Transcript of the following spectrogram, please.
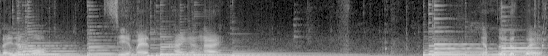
Đây là có CMS 2002 nhập từ Đức về.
